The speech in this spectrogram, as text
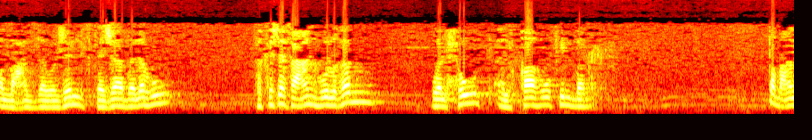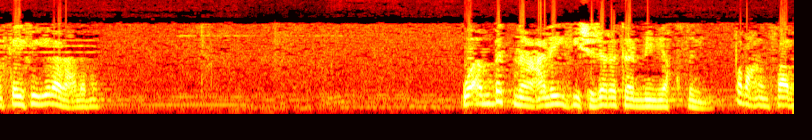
الله عز وجل استجاب له فكشف عنه الغم والحوت ألقاه في البر. طبعا الكيفية لا نعلمه. وأنبتنا عليه شجرة من يقطين. طبعا صار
